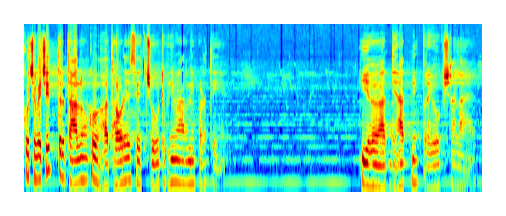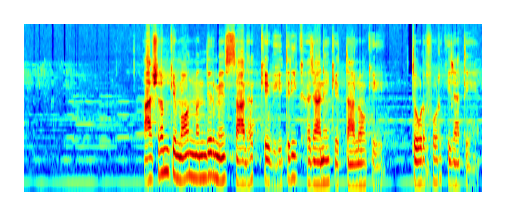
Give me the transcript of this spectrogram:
कुछ विचित्र तालों को हथौड़े से चोट भी मारनी पड़ती है। यह आध्यात्मिक प्रयोगशाला है। आश्रम के मौन मंदिर में साधक के भीतरी खजाने के तालों की तोड़फोड़ की जाती है।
